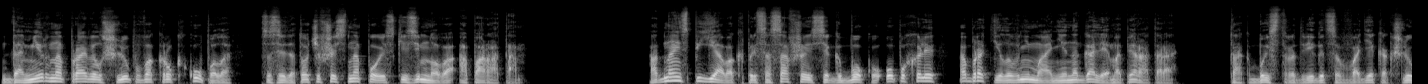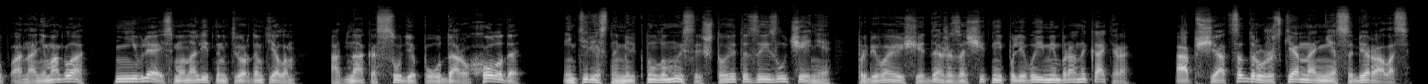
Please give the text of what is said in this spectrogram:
Дамир направил шлюп вокруг купола, сосредоточившись на поиске земного аппарата. Одна из пиявок, присосавшаяся к боку опухоли, обратила внимание на голем оператора. Так быстро двигаться в воде, как шлюп, она не могла, не являясь монолитным твердым телом. Однако, судя по удару холода, интересно мелькнула мысль, что это за излучение, пробивающее даже защитные полевые мембраны катера. Общаться дружески она не собиралась.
